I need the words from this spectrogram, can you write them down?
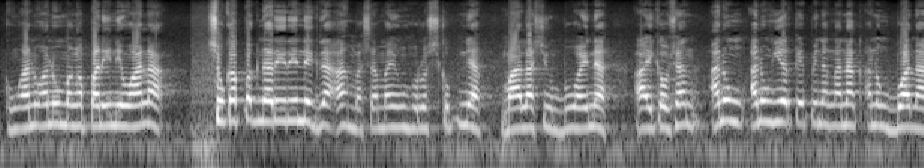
kung ano-anong mga paniniwala. So kapag naririnig na, ah, masama yung horoscope niya, malas yung buhay niya, ah, ikaw siyan, anong, anong year kay pinanganak, anong buwan na,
